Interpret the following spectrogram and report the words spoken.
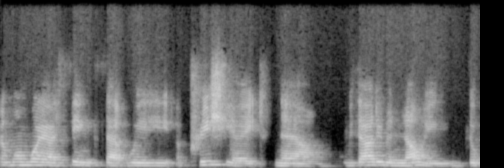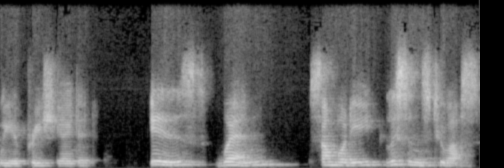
And one way I think that we appreciate now, without even knowing that we appreciate it, is when somebody listens to us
